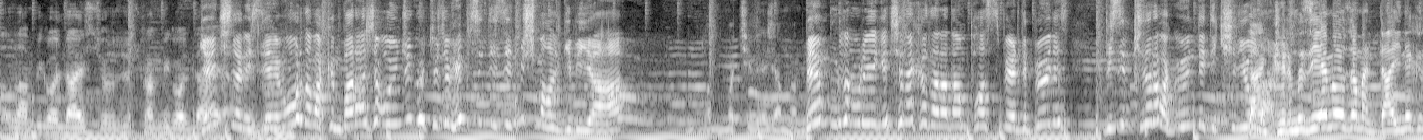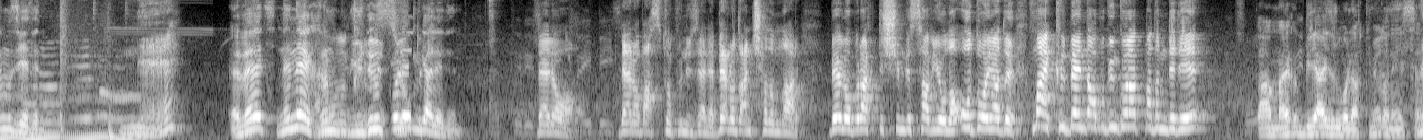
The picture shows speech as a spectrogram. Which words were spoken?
Allah'ım bir gol daha istiyoruz. Lütfen bir gol daha. Gençler ya. izleyelim. Orada bakın baraja oyuncu götüreceğim. Hepsi dizilmiş mal gibi ya. Ulan maçı çevireceğim ben. Ben buradan oraya geçene kadar adam pas verdi. Böyle bizimkilere bak önde dikiliyorlar. Lan kırmızı yeme o zaman. Daha yine kırmızı yedin. ne? Evet. Ne ne? Kırm kırmızısı golü yoktu. engelledin. Belo. Belo bas topun üzerine. Belo'dan çalımlar. Belo bıraktı şimdi Saviola. O da oynadı. Michael ben daha bugün gol atmadım dedi. Tamam Michael bir aydır gol atmıyor da neyse.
